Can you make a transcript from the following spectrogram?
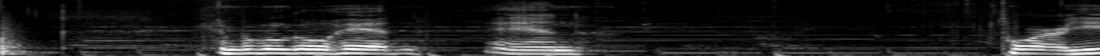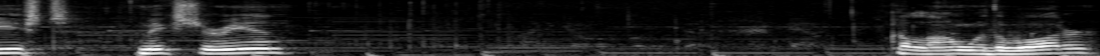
And we're gonna go ahead and pour our yeast mixture in along with the water.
